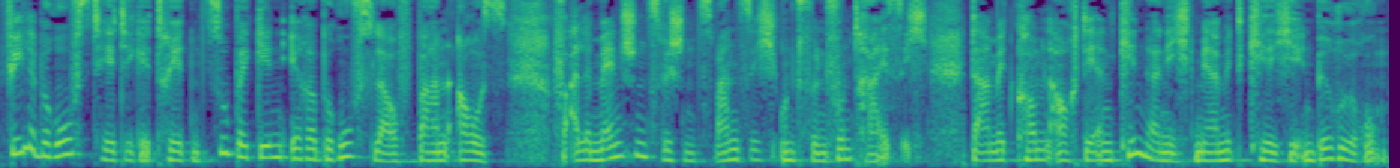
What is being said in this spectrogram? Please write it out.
Viele Berufstätige treten zu Beginn ihrer Berufslaufbahn aus. Vor allem Menschen zwischen 20 und 35. Damit kommen auch deren Kinder nicht mehr mit Kirche in Berührung.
